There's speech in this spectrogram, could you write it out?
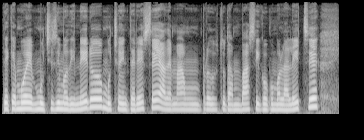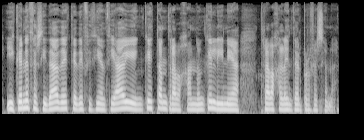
de que mueve muchísimo dinero, muchos intereses, además un producto tan básico como la leche, y qué necesidades, qué deficiencias hay, en qué están trabajando, en qué línea trabaja la interprofesional.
